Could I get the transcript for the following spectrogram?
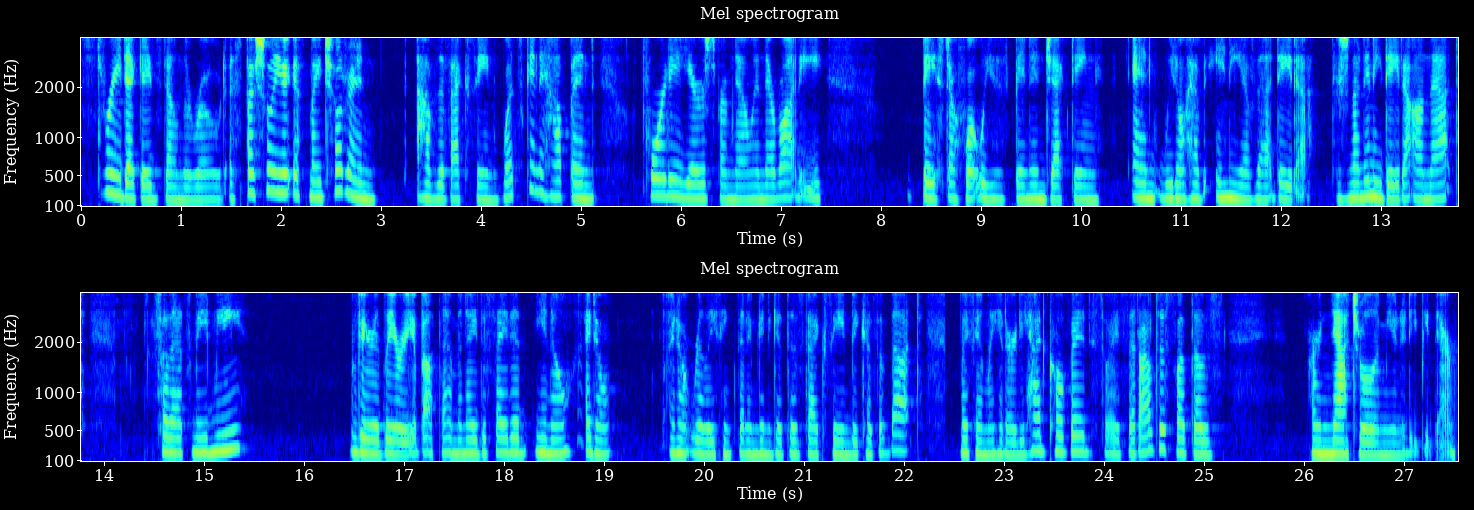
three decades down the road, especially if my children have the vaccine. What's going to happen 40 years from now in their body based off what we've been injecting? And we don't have any of that data. There's not any data on that. So that's made me very leery about them and I decided, you know, I don't I don't really think that I'm going to get this vaccine because of that. My family had already had COVID, so I said I'll just let those our natural immunity be there.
